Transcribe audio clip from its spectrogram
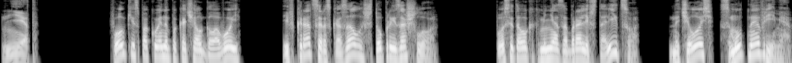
Нет. Фолки спокойно покачал головой и вкратце рассказал, что произошло. После того, как меня забрали в столицу, началось смутное время.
